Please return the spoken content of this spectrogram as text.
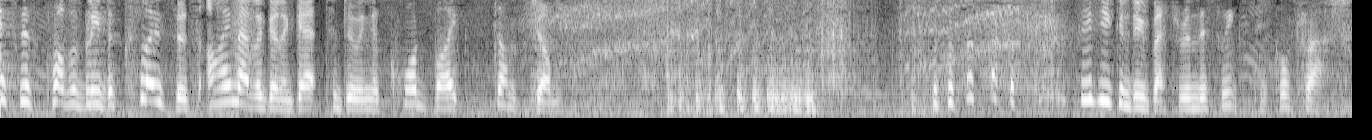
This is probably the closest I'm ever going to get to doing a quad bike stunt jump. See if you can do better in this week's Tick or Trash.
